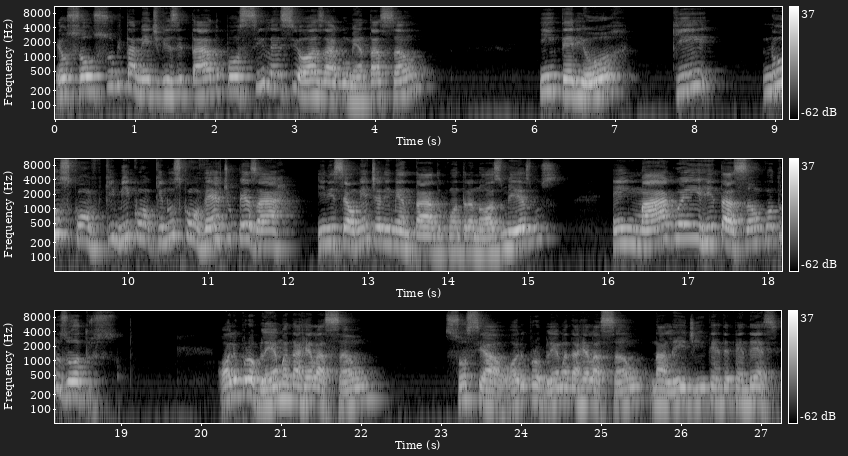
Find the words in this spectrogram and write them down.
eu sou subitamente visitado por silenciosa argumentação interior que nos, que, me, que nos converte o pesar, inicialmente alimentado contra nós mesmos, em mágoa e irritação contra os outros. Olha o problema da relação social. Olha o problema da relação na lei de interdependência.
